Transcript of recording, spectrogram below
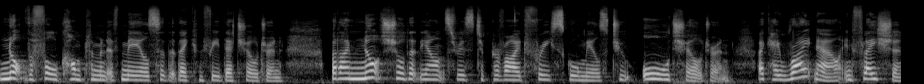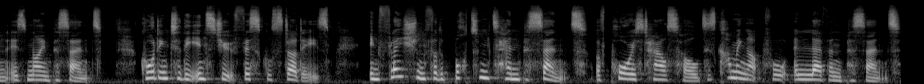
not the full complement of meals so that they can feed their children. But I'm not sure that the answer is to provide free school meals to all children. Okay, right now inflation is 9%. According to the Institute of Fiscal Studies, Inflation for the bottom 10% of poorest households is coming up for 11%,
